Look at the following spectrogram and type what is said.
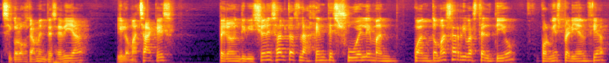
psicológicamente ese día y lo machaques, pero en divisiones altas la gente suele... Cuanto más arriba esté el tío, por mi experiencia,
